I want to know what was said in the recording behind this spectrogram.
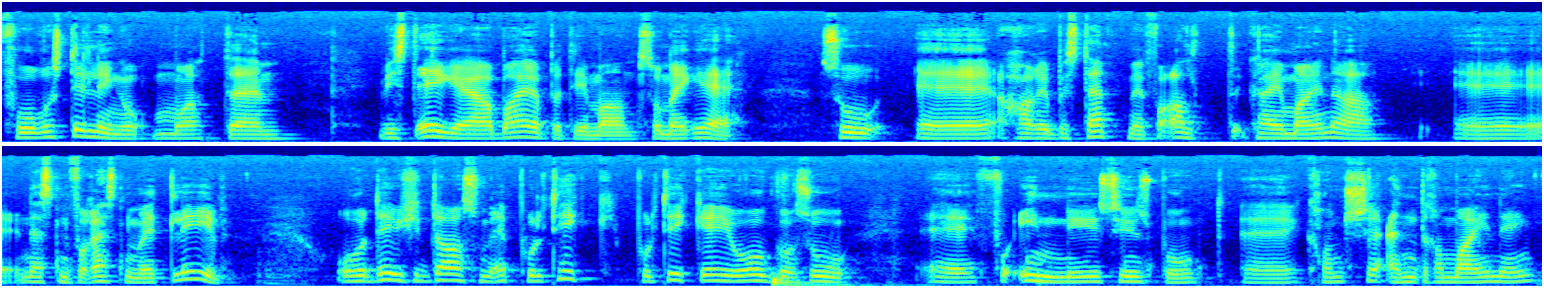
forestilling om at eh, hvis jeg er Arbeiderpartimann, som jeg er, så eh, har jeg bestemt meg for alt hva jeg mener eh, nesten for resten av mitt liv. Og det er jo ikke det som er politikk. Politikk er jo òg å eh, få inn nye synspunkt, eh, kanskje endre mening.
